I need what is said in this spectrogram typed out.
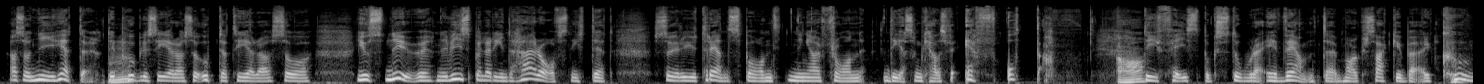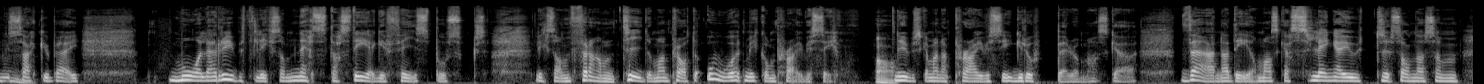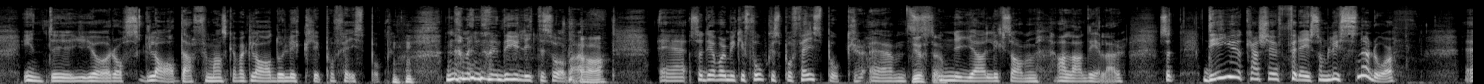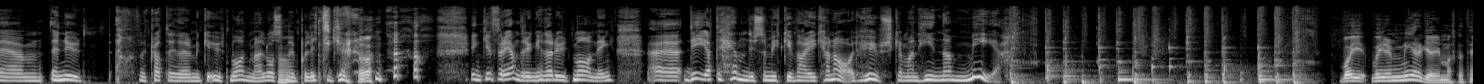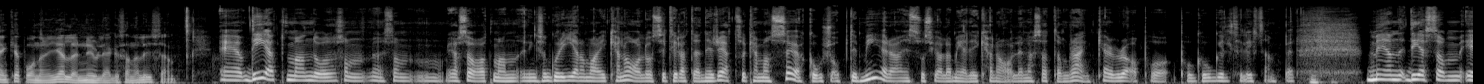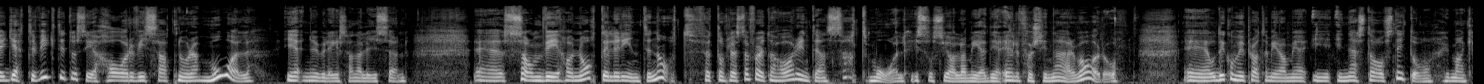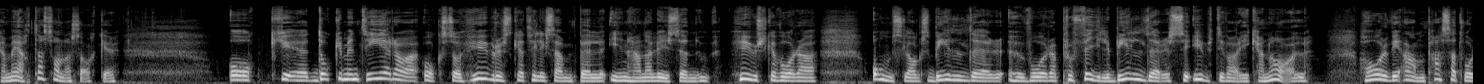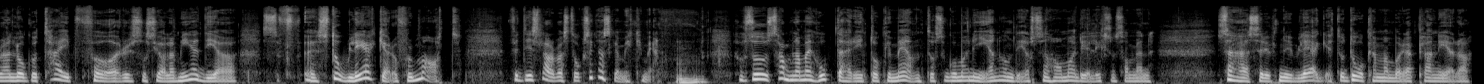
Alltså nyheter. Det publiceras och uppdateras och just nu när vi spelar in det här avsnittet så är det ju trendspaningar från det som kallas för F8. Ja. Det är Facebooks stora event där Mark Zuckerberg, kung Zuckerberg, målar ut liksom nästa steg i Facebooks liksom framtid och man pratar oerhört mycket om privacy. Ja. Nu ska man ha privacy i grupper och man ska värna det och man ska slänga ut sådana som inte gör oss glada för man ska vara glad och lycklig på Facebook. Nej men det är ju lite så va. Ja. Eh, så det har varit mycket fokus på Facebook, eh, nya liksom alla delar. Så det är ju kanske för dig som lyssnar då, eh, en ut, vi pratar mycket utmaning, men jag låter som en politiker. Inte förändring utan utmaning. Eh, det är att det händer så mycket i varje kanal. Hur ska man hinna med? Vad är, vad är det mer grejer man ska tänka på när det gäller nulägesanalysen? Eh, Det är att man då, som, som jag sa, att man liksom går igenom varje kanal och ser till att den är rätt, så kan man sökordsoptimera i sociala medier-kanalerna så att de rankar bra på, på Google till exempel. Men det som är jätteviktigt att se, har vi satt några mål i nulägesanalysen eh, som vi har nått eller inte nått. För att de flesta företag har inte ens satt mål i sociala medier eller för sin närvaro. Eh, och det kommer vi prata mer om i, i, nästa avsnitt då, hur man kan mäta sådana saker. Och eh, dokumentera också hur ska till exempel i den här analysen, hur ska våra omslagsbilder, eh, våra profilbilder se ut i varje kanal? Har vi anpassat våra logotyp för sociala media s- eh, storlekar och format? För det slarvas det också ganska mycket med. Så, så samlar man ihop det här i ett dokument och så går man igenom det och så har man det liksom som en, så här ser ut nuläget och då kan man börja planera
